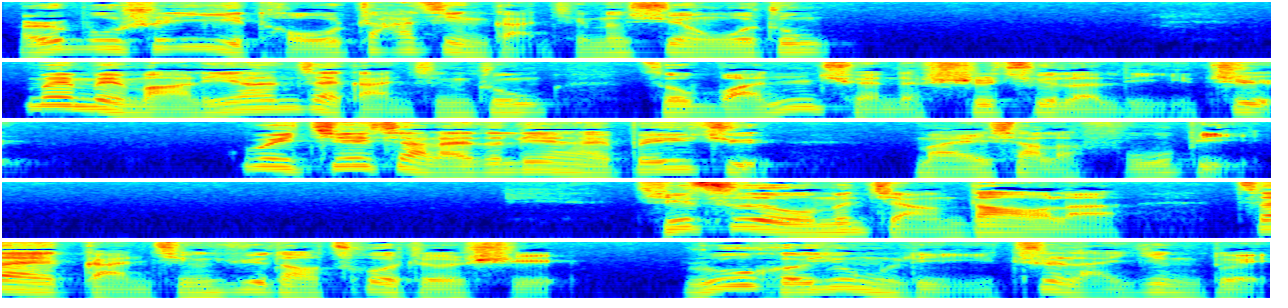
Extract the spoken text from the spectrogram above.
而不是一头扎进感情的漩涡中。妹妹玛丽安在感情中则完全的失去了理智。为接下来的恋爱悲剧埋下了伏笔。其次，我们讲到了在感情遇到挫折时，如何用理智来应对。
